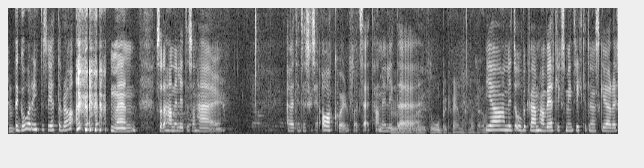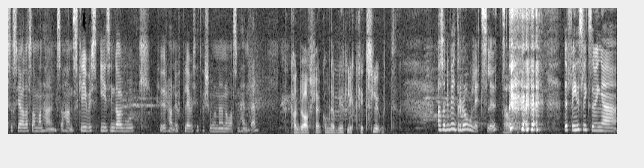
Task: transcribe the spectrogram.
Det går inte så jättebra. Men så det, han är lite sån här jag vet inte, jag ska säga awkward på ett sätt. Han är lite, Mm, han är lite obekväm kan man säga. ja, han är lite obekväm. Han vet liksom inte riktigt hur han ska göra i sociala sammanhang. Så han skriver i sin dagbok hur han upplever situationen och vad som händer. Kan du avslöja, kommer det att bli ett lyckligt slut? Alltså det blir ett roligt slut. Ja. Det finns liksom inga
